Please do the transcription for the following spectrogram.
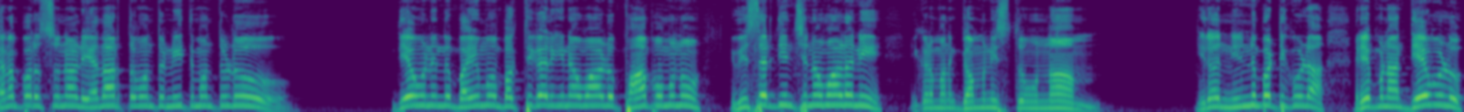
గణపరుస్తున్నాడు యథార్థవంతుడు నీతిమంతుడు. దేవుని భయము భక్తి కలిగిన వాడు పాపమును విసర్జించిన వాడని ఇక్కడ మనం గమనిస్తూ ఉన్నాం. ఈరోజు నిన్ను బట్టి కూడా రేపు నా దేవుడు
